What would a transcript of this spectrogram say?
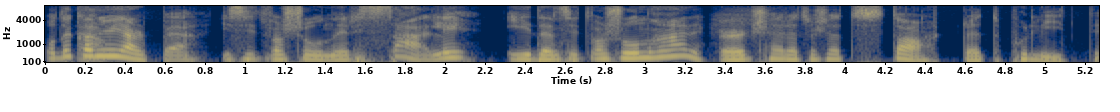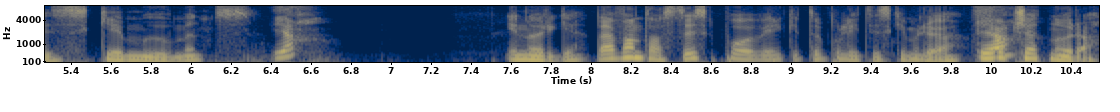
Og det kan jo hjelpe i situasjoner, særlig i den situasjonen her. Urge har rett og slett startet politiske movements Ja. i Norge. Det er fantastisk påvirket det politiske miljøet. Fortsett, Nora.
